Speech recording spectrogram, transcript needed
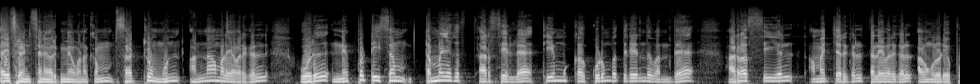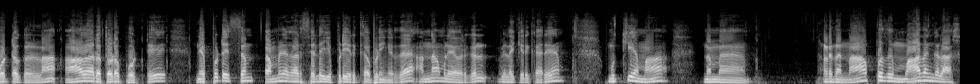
ஹை ஃப்ரெண்ட்ஸ் அனைவருக்குமே வணக்கம். சற்று முன் அண்ணாமலை அவர்கள் ஒரு நெப்போட்டிசம் தமிழக அரசியலில் திமுக குடும்பத்திலிருந்து வந்த அரசியல் அமைச்சர்கள் தலைவர்கள் அவங்களுடைய போட்டோக்கள்லாம் ஆதாரத்தோடு போட்டு நெப்போட்டிசம் தமிழக அரசியலில் எப்படி இருக்குது அப்படிங்கிறத அண்ணாமலை அவர்கள் விளக்கியிருக்காரு. முக்கியமாக நம்ம கடந்த நாற்பது மாதங்களாக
